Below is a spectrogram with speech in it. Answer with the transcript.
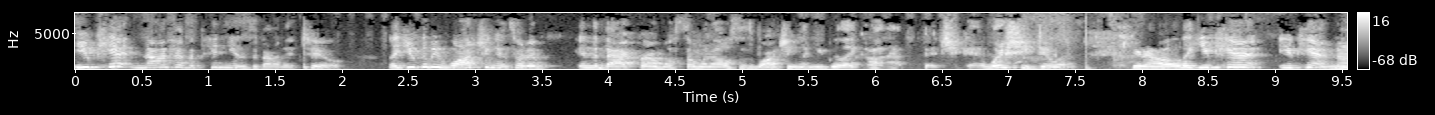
You can't not have opinions about it too. Like you could be watching it sort of in the background while someone else is watching it, and you'd be like, "Oh, that bitch again! What is she doing?" You know, like you can't you can't not.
